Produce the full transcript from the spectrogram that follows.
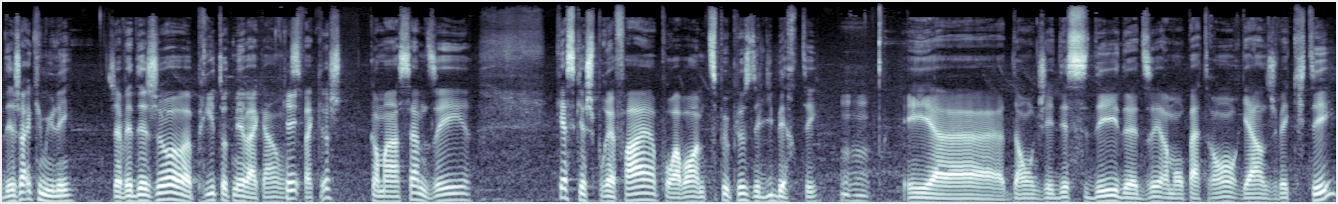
déjà accumulées. J'avais déjà pris toutes mes vacances. Fait que là, je commençais à me dire, qu'est-ce que je pourrais faire pour avoir un petit peu plus de liberté? Et euh, donc, j'ai décidé de dire à mon patron, regarde, je vais quitter,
